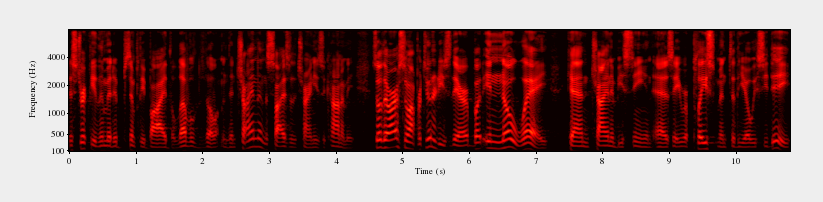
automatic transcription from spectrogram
is strictly limited simply by the level of development in China and the size of the Chinese economy. So there are some opportunities there, but in no way can China be seen as a replacement to the OECD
